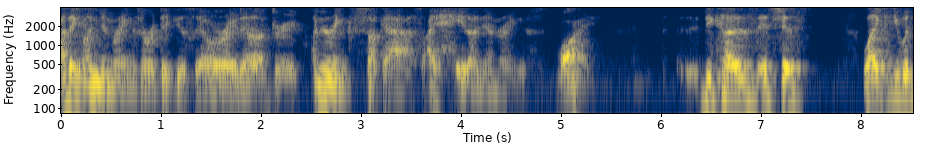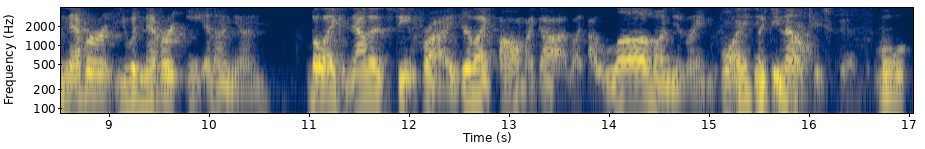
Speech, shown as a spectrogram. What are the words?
I think onion rings are ridiculously overrated. Oh my God, Drake. onion rings suck ass. I hate onion rings Why? because it's just like you would never you would never eat an onion, but like now that it's deep fried, you're like, oh my god, like I love onion rings. Well, anything like, deep no. fried tastes good. Well,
